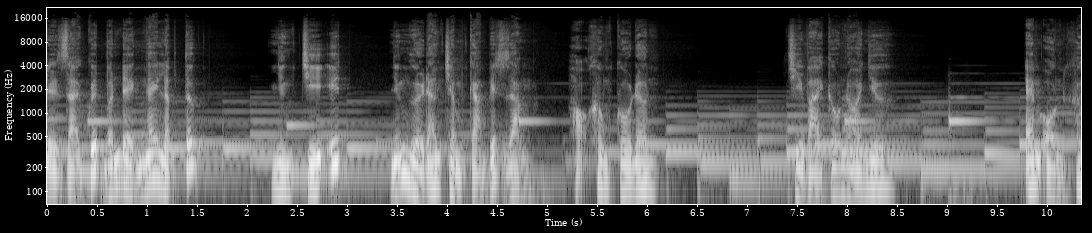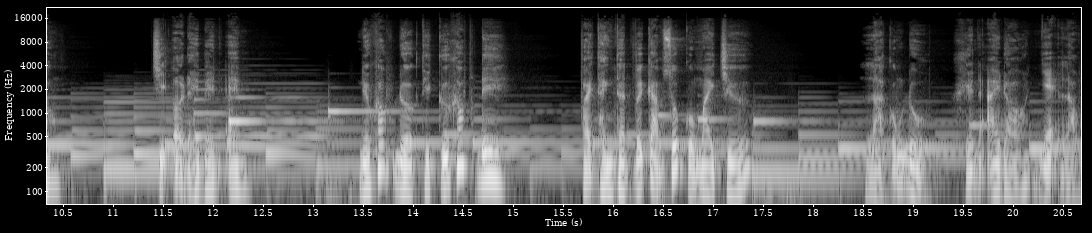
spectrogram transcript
để giải quyết vấn đề ngay lập tức, nhưng chí ít những người đang trầm cảm biết rằng họ không cô đơn. Chỉ vài câu nói như Em ổn không? Chị ở đây bên em. Nếu khóc được thì cứ khóc đi. Phải thành thật với cảm xúc của mày chứ. Là cũng đủ khiến ai đó nhẹ lòng.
